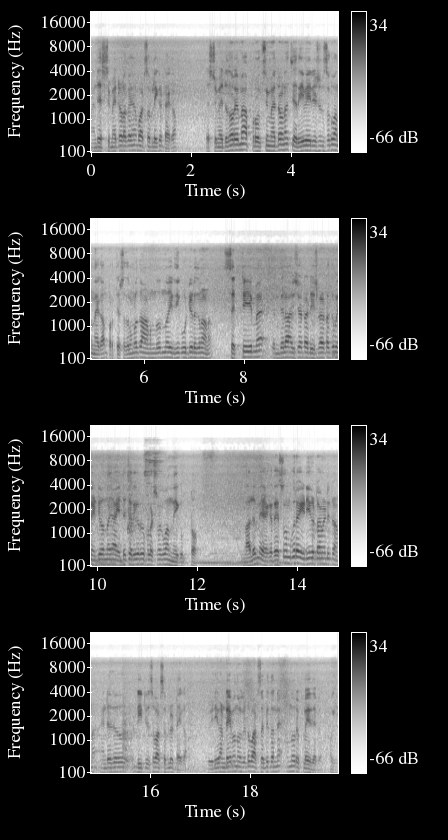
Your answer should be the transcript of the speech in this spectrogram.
അതിന്റെ എസ്റ്റിമേറ്റ് അടക്കം ഞാൻ വാട്സാപ്പിലേക്ക് ഇട്ടേക്കാം. എസ്റ്റിമേറ്റ് എന്ന് പറയുമ്പോൾ അപ്രോക്സിമേറ്റ് ആണ്. ചെറിയ വേരിയേഷൻസ് ഒക്കെ വന്നേക്കാം. പ്രത്യക്ഷത്തിൽ നമ്മൾ കാണുന്നതൊന്നും എഴുതി കൂട്ടിയെടുക്കുന്നതാണ് സെറ്റ് ചെയ്യുമ്പോൾ എന്തെങ്കിലും ആവശ്യമായിട്ട് അഡീഷണൽ ആയിട്ടൊക്കെ വേണ്ടി വന്നാൽ അതിന്റെ ചെറിയൊരു റിഫ്ലക്ഷനൊക്കെ വന്നേക്കും കേട്ടോ എന്നാലും ഏകദേശം നമുക്കൊരു ഐഡിയ കിട്ടാൻ വേണ്ടിയിട്ടാണ്. എന്റെ ഒരു ഡീറ്റെയിൽസ് വാട്സാപ്പിൽ ഇട്ടേക്കാം. വീഡിയോ കണ്ടു കഴിയുമ്പോൾ നോക്കിയിട്ട് വാട്സാപ്പിൽ തന്നെ ഒന്ന് റിപ്ലൈ ചെയ്തേക്കാം. ഓക്കെ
